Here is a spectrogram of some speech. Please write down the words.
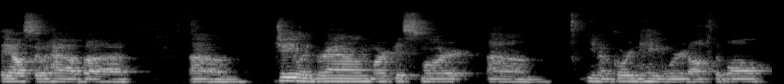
they also have uh, um, Jaylen Brown, Marcus Smart, um, you know, Gordon Hayward off the ball.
